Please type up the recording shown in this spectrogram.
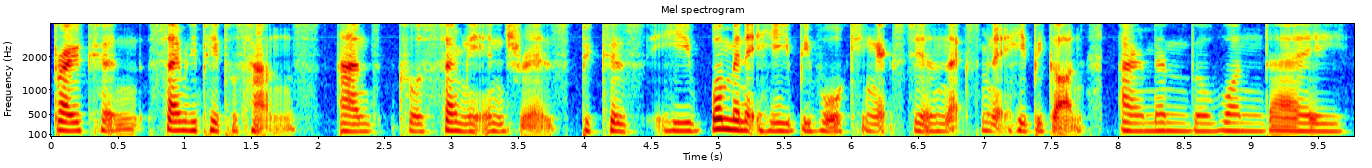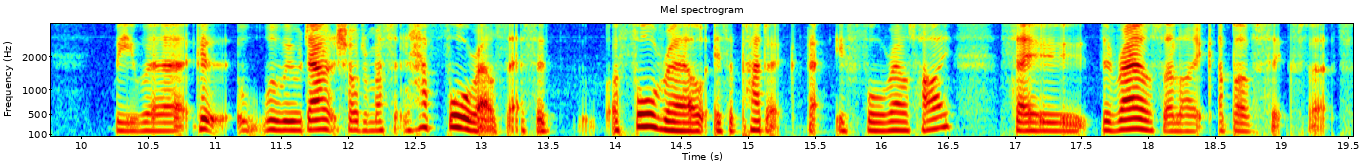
broken so many people's hands and caused so many injuries because he one minute he'd be walking next to you and the next minute he'd be gone. I remember one day we were well we were down at Shoulder Mutton and have four rails there. So a four rail is a paddock that is four rails high. So the rails are like above six foot,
